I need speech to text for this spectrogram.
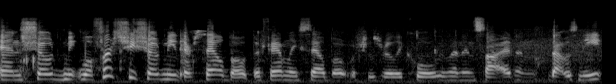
and showed me. Well, first she showed me their sailboat, their family sailboat, which was really cool. We went inside, and that was neat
